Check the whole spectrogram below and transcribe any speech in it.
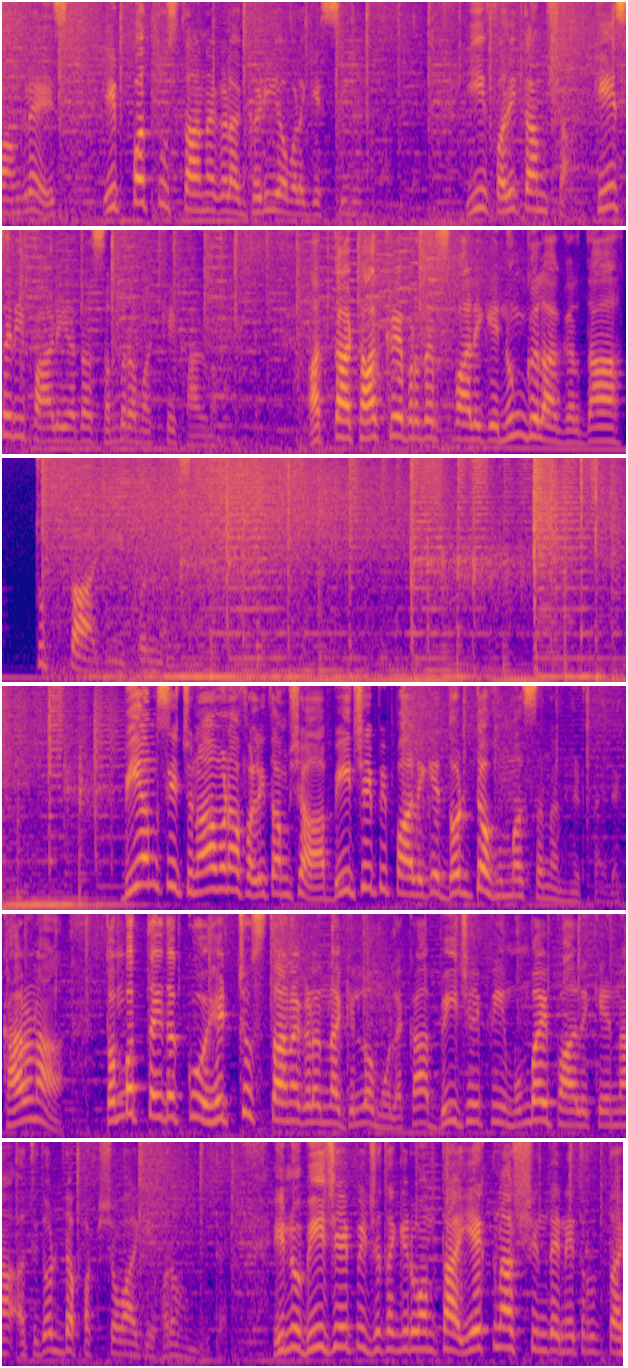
ಕಾಂಗ್ರೆಸ್ ಇಪ್ಪತ್ತು ಸ್ಥಾನಗಳ ಗಡಿಯ ಒಳಗೆ ಸೀಮಿತವಾಗಿದೆ ಈ ಫಲಿತಾಂಶ ಕೇಸರಿ ಪಾಳ್ಯದ ಸಂಭ್ರಮಕ್ಕೆ ಕಾರಣವಾಗಿದೆ. ಅತ್ತ ಠಾಕ್ರೆ ಬ್ರದರ್ಸ್ ಪಾಲಿಗೆ ನುಂಗುಲಾಗರ್ದ ತುತ್ತಾಗಿ ಪರಿಣಮಿಸಿದೆ. ಬಿಎಂಸಿ ಚುನಾವಣಾ ಫಲಿತಾಂಶ ಬಿಜೆಪಿ ಪಾಲಿಗೆ ದೊಡ್ಡ ಹುಮ್ಮಸ್ಸನ್ನು ನೀಡ್ತಾ ಇದೆ. ಕಾರಣ ತೊಂಬತ್ತೈದಕ್ಕೂ ಹೆಚ್ಚು ಸ್ಥಾನಗಳನ್ನು ಗೆಲ್ಲೋ ಮೂಲಕ ಬಿಜೆಪಿ ಮುಂಬೈ ಪಾಲಿಕೆಯನ್ನು ಅತಿದೊಡ್ಡ ಪಕ್ಷವಾಗಿ ಹೊರಹೊಮ್ಮಿದೆ. ಇನ್ನು ಬಿಜೆಪಿ ಜೊತೆಗಿರುವಂತಹ ಏಕನಾಥ್ ಶಿಂದೆ ನೇತೃತ್ವದ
